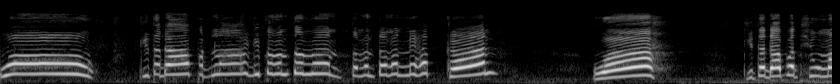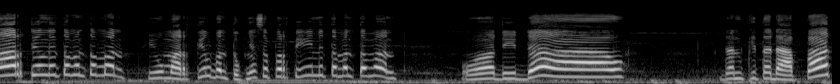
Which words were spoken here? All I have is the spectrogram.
Wow, kita dapat lagi teman-teman. Teman-teman lihat kan? Wah, kita dapat hiu martil nih teman-teman. Hiu martil bentuknya seperti ini teman-teman. Wadidaw. Dan kita dapat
